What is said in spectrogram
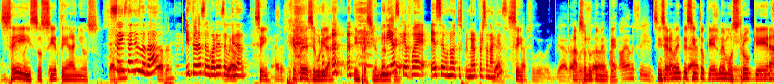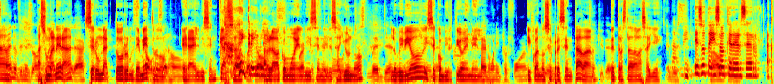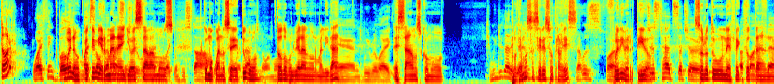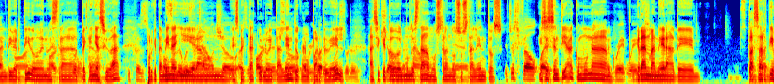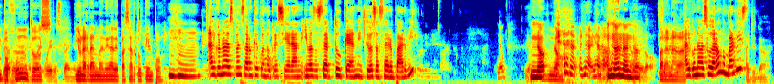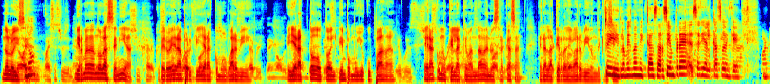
seis o siete años. ¿Seis años de edad? Y tú eras el guardia de seguridad. Sí, jefe de seguridad. Impresionante. ¿Dirías que fue ese uno de tus primeros personajes? Sí, absolutamente. Sinceramente siento que él me mostró que era, a su manera, ser un actor de método. Era Elvis en casa. Increíble. Hablaba como Elvis en el desayuno. Lo vivió y se convirtió en él. Y cuando se presentaba, te trasladabas allí. ¿Eso te hizo querer ser actor? Bueno, creo que mi hermana y yo estábamos como cuando se detuvo, todo volvió a la normalidad. Estábamos como, ¿podemos hacer eso otra vez? Fue divertido. Solo tuvo un efecto tan divertido en nuestra pequeña ciudad, porque también allí era un espectáculo de talento como parte de él. Así que todo el mundo estaba mostrando sus talentos. Y se sentía como una gran manera de pasar tiempo juntos y una gran manera de pasar tu tiempo. ¿Alguna vez pensaron que cuando crecieran ibas a ser tú Ken y tú ibas a ser Barbie? No. No, No, no, no. para nada. ¿Alguna vez jugaron con Barbies? No lo hice. No. Mi hermana no las tenía, pero era porque ella era como Barbie. Ella era todo, todo el tiempo muy ocupada. Era como que la que mandaba en nuestra casa. Era la tierra de Barbie donde crecí. Sí, lo mismo en mi casa. Siempre sería el caso en que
